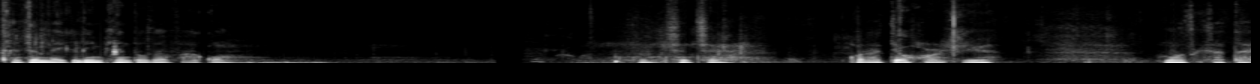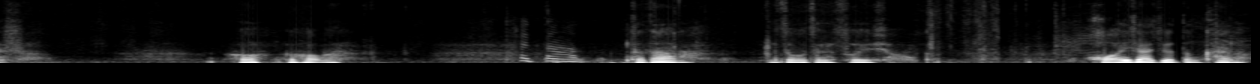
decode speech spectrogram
感觉每个鳞片都在发光。嗯，倩倩，过来钓会儿鱼。帽子给它戴上，好，刚好吧。太大了。太大了，你再我再缩一小一个，晃一下就灯开了。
